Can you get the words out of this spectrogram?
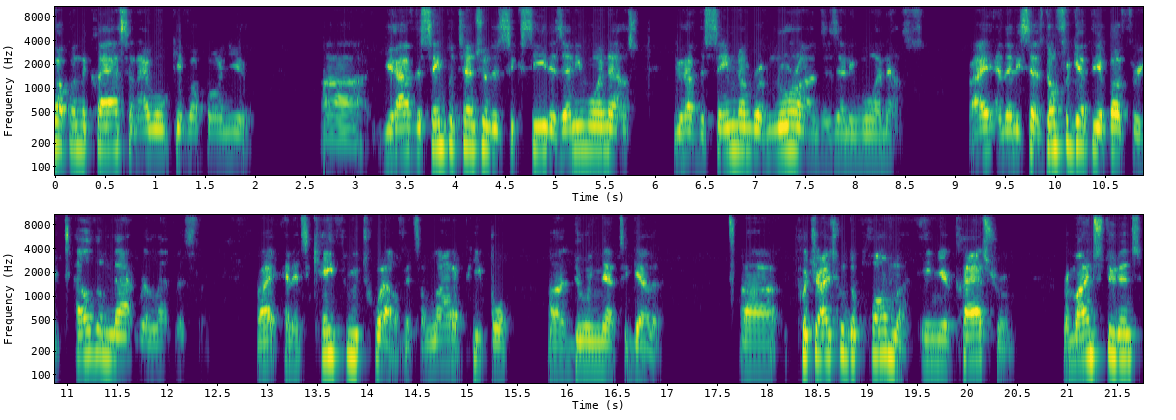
up on the class and I won't give up on you. Uh, you have the same potential to succeed as anyone else. You have the same number of neurons as anyone else, right? And then he says, don't forget the above three. Tell them that relentlessly, right? And it's K through 12. It's a lot of people uh, doing that together. Uh, put your high school diploma in your classroom. Remind students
